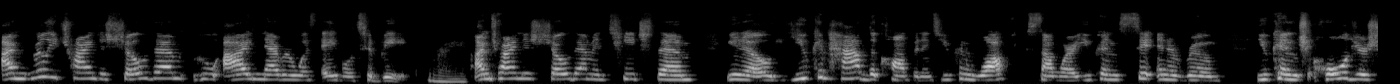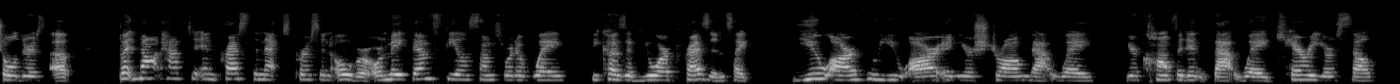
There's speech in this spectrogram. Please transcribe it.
I'm really trying to show them who I never was able to be. Right. I'm trying to show them and teach them, you know, you can have the confidence, you can walk somewhere, you can sit in a room, you can hold your shoulders up, but not have to impress the next person over or make them feel some sort of way because of your presence. Like you are who you are and you're strong that way. You're confident that way. Carry yourself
